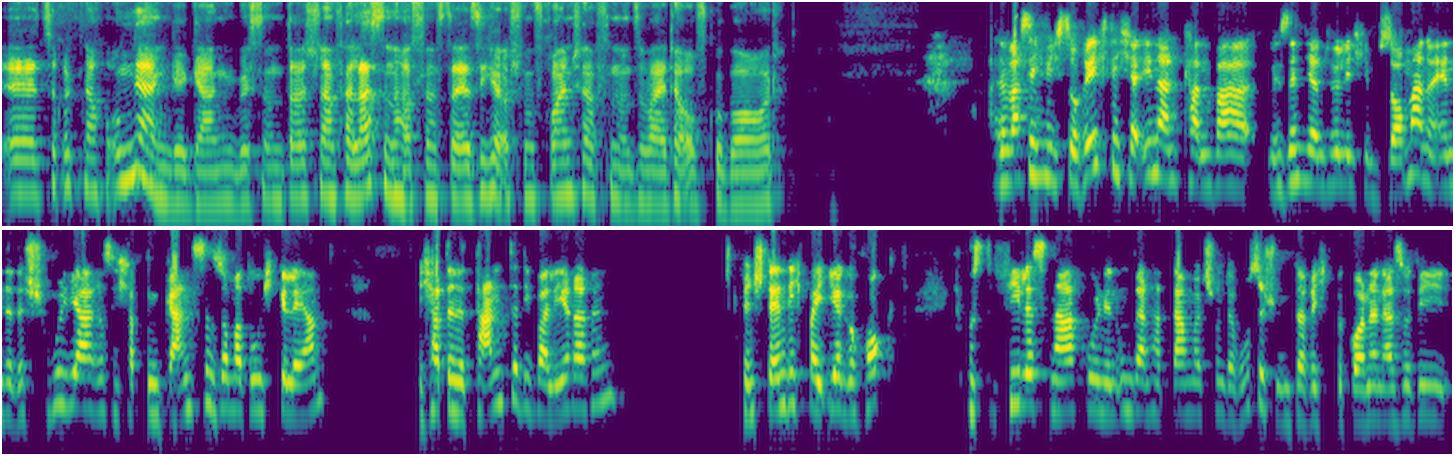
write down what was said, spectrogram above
äh, zurück nach Ungarn gegangen bist und Deutschland verlassen hast? Hast du ja sicher auch schon Freundschaften und so weiter aufgebaut. Also was ich mich so richtig erinnern kann, war, wir sind ja natürlich im Sommer, am Ende des Schuljahres. Ich habe den ganzen Sommer durchgelernt. Ich hatte eine Tante, die war Lehrerin. Bin ständig bei ihr gehockt. Ich musste vieles nachholen. In Ungarn hat damals schon der Russischunterricht begonnen. Also die,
